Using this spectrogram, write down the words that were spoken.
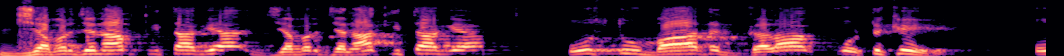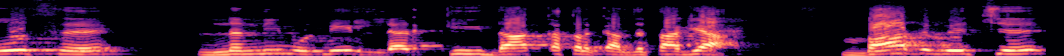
ਜਬਰ ਜਨਾਹ ਕੀਤਾ ਗਿਆ, ਜਬਰ ਜਨਾਹ ਕੀਤਾ ਗਿਆ। ਉਸ ਤੋਂ ਬਾਅਦ ਗਲਾ ਘੁੱਟ ਕੇ ਉਸ ਨੰਨੀ ਮੁੰਨੀ ਲੜਕੀ ਦਾ ਕਤਲ ਕਰ ਦਿੱਤਾ ਗਿਆ। ਬਾਅਦ ਵਿੱਚ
